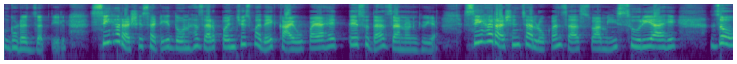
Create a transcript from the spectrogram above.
घडत जातील. सिंह राशीसाठी दोन हजार पंचवीसमध्ये काय उपाय आहेत ते सुद्धा जाणून घेऊया. सिंह राशींच्या लोकांचा स्वामी सूर्य आहे जो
